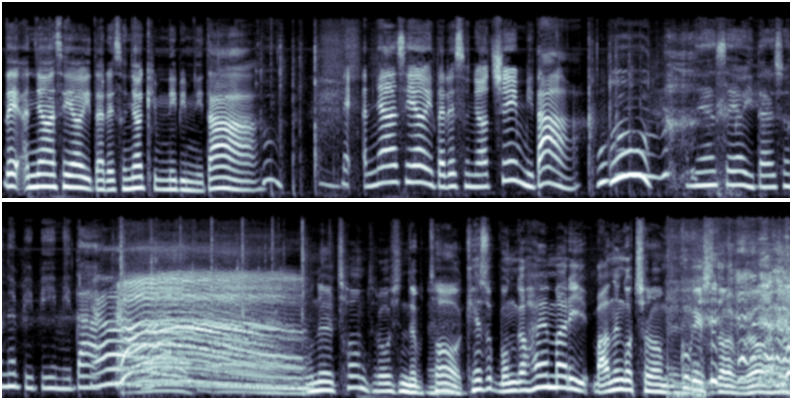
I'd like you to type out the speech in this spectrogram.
네, 안녕하세요. 이달의 소녀 김립입니다. 네, 안녕하세요. 이달의 소녀 추입니다. 안녕하세요. 이달의 소녀 비비입니다. 오늘 처음 들어오신 데부터 계속 뭔가 할 말이 많은 것처럼 웃고 계시더라고요. 그래서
